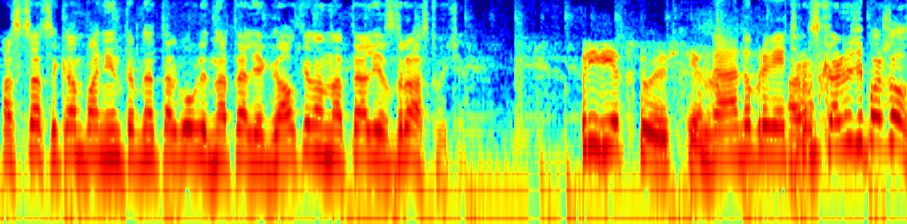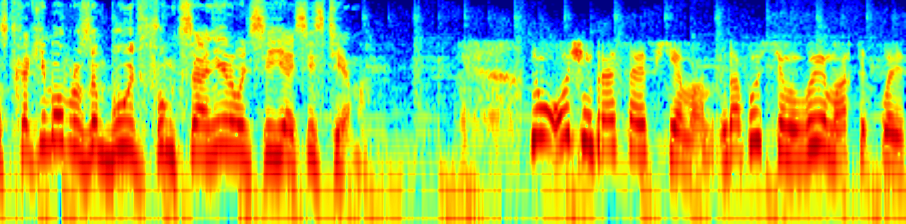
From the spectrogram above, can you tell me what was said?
Ассоциации компаний интернет-торговли Наталья Галкина. Наталья, здравствуйте. Приветствую всех. Да, добрый вечер. Расскажите, пожалуйста, каким образом будет функционировать сия система? Ну, очень простая схема. Допустим, вы marketplace,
